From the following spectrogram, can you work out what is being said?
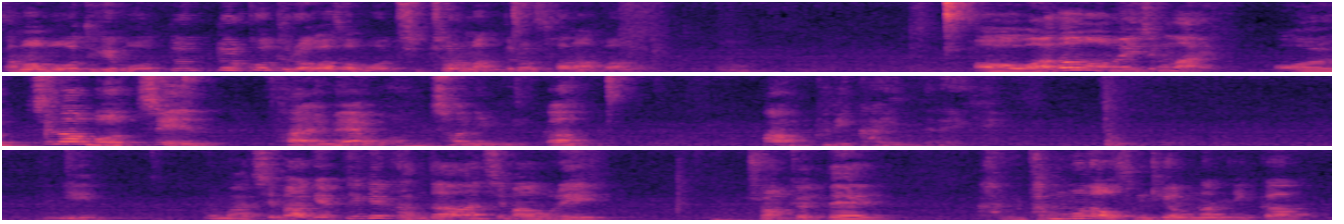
아마 뭐 어떻게 뭐 뚫, 뚫고 들어가서 뭐 집처럼 만들어 사나 봐. 어. 어, what an amazing life. 어찌나 멋진 삶의 원천입니까? 아프리카인들에게. 아니, 마지막에 되게 간단하지만 우리 중학교 때 감탄문화 웃음 기억납니까?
